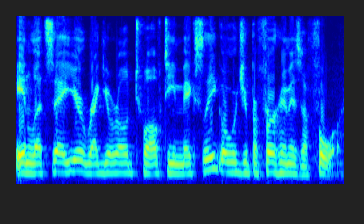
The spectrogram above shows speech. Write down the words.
in, let's say, your regular old 12 team mixed league, or would you prefer him as a four?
